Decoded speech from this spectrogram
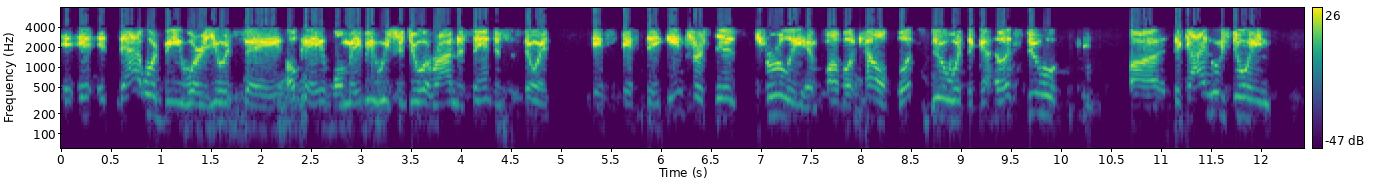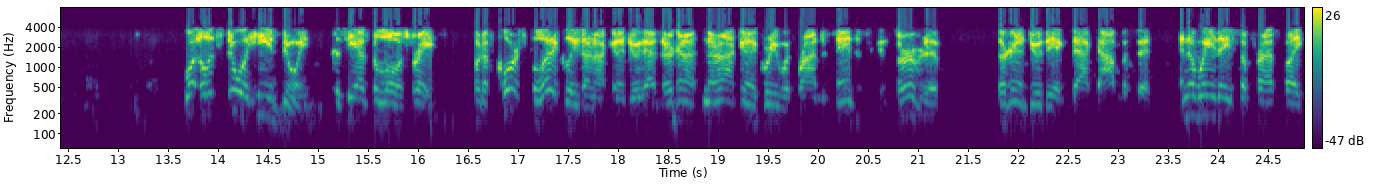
it, it, that would be where you would say, okay, well maybe we should do what Ron DeSantis is doing. If if the interest is truly in public health, let's do what the guy. Let's do uh, the guy who's doing. Well, let's do what he's doing because he has the lowest rates. But of course, politically, they're not going to do that. They're going to they're not going to agree with Ron DeSantis, a conservative. They're going to do the exact opposite. And the way they suppress like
